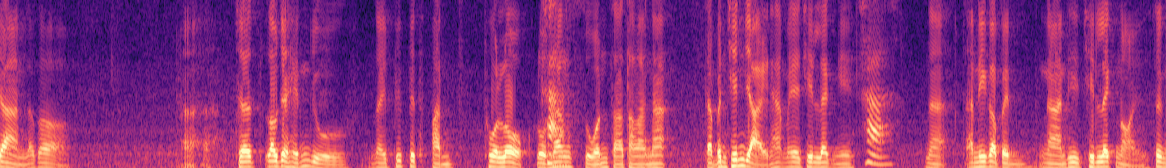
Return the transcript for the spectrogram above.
จ้านแล้วก็เอ่อจะเราจะเห็นอยู่ในพิพิธภัณฑ์ทั่วโลก รวมค่ะ ทั้งสวนสาธารณะ แต่เป็นชิ้นใหญ่นะฮะไม่ใช่ชิ้นเล็กนี้ค่ะนะอันนี้ก็เป็นงานที่ชิ้นเล็กหน่อย ซึ่ง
